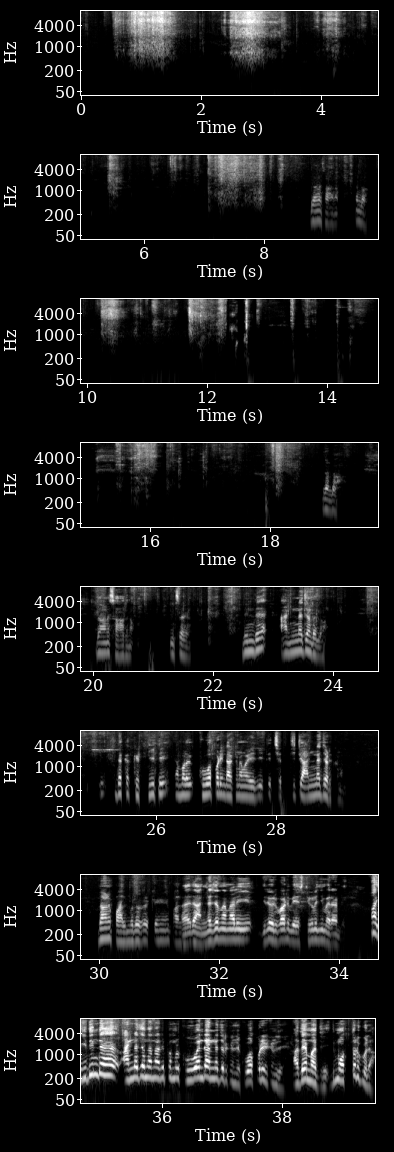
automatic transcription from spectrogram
ഇതാണ് സാധനം. കണ്ടോ? ഇതുണ്ടോ? ഇതാണ് സാധനം. മനസ്സിലായോ? ഇതിന്റെ അന്നജുണ്ടല്ലോ ഇതൊക്കെ കിട്ടിയിട്ട് നമ്മൾ കൂവപ്പൊടി ഉണ്ടാക്കുന്ന വഴിയിട്ട് ചെത്തിയിട്ട് അന്നജം എടുക്കണം. ഇതാണ് പാൽമുതൊക്കെ അതായത് അന്നജം എന്ന് പറഞ്ഞാൽ ഈ ഇതിൽ ഒരുപാട് വേസ്റ്റുകൾ ഇനി വരാണ്ട് ആ ഇതിന്റെ അന്നജം എന്ന് പറഞ്ഞാൽ ഇപ്പൊ നമ്മൾ കൂവന്റെ അന്നജം എടുക്കണില്ലേ? കൂവപ്പൊടി എടുക്കണില്ലേ? അതേമാതിരി. ഇത് മൊത്തം എടുക്കൂല.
